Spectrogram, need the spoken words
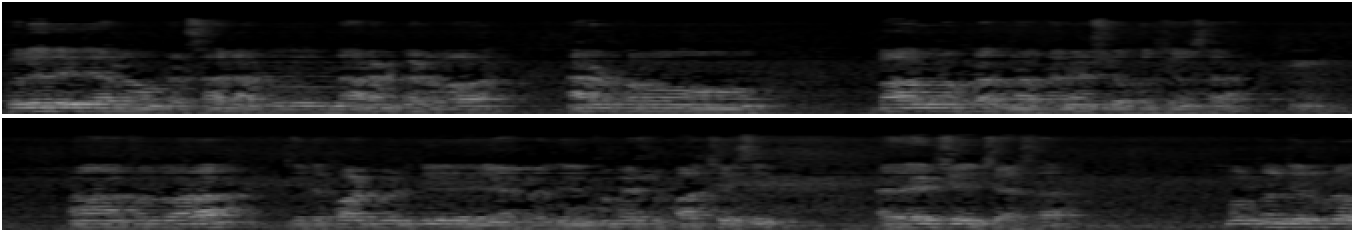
కొల్లేరు ఏరియాలో ఉంటాడు సార్ నాకు నారాయణపేట నారాయణపురం బాగున్నప్పుడు అక్కడ ఫైనాన్షియల్కి వచ్చాను సార్ ఉమ్. ఆ, తన ద్వారా ఈ డిపార్ట్మెంట్కి అక్కడికి ఇన్ఫర్మేషన్ పాస్ చేసి అది రైడ్ చేయించారు సార్ మున్సిపల్ జైలులో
